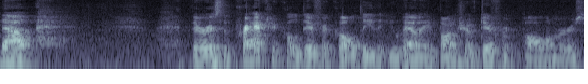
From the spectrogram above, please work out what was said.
Now, there is the practical difficulty that you have a bunch of different polymers.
